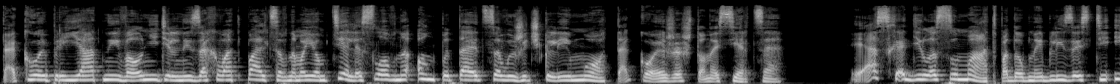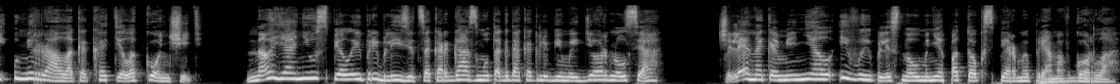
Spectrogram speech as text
Такой приятный волнительный захват пальцев на моем теле, словно он пытается выжечь клеймо, такое же, что на сердце. Я сходила с ума от подобной близости и умирала, как хотела кончить. Но я не успела и приблизиться к оргазму, тогда как любимый дернулся. Член окаменел и выплеснул мне поток спермы прямо в горло.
